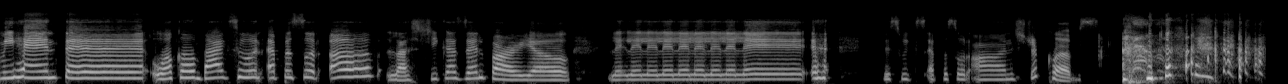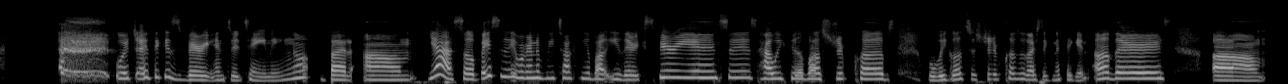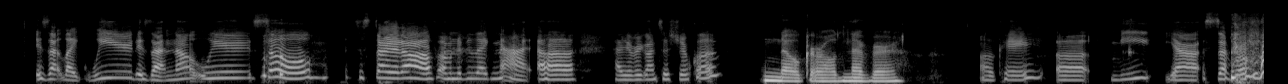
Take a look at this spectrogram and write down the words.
mi gente. Welcome back to an episode of Las Chicas del Barrio. Le, le, le, le, le, le, le, le. This week's episode on strip clubs, which I think is very entertaining. But um, yeah, so basically, we're going to be talking about either experiences, how we feel about strip clubs, will we go to strip clubs with our significant others, um, is that like weird? Is that not weird? So to start it off, I'm gonna be like, Nat, uh, have you ever gone to a strip club? No, girl, never. Okay. Uh me, yeah, several.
